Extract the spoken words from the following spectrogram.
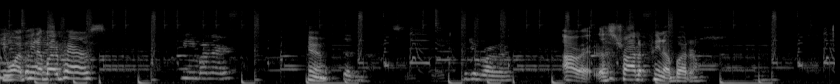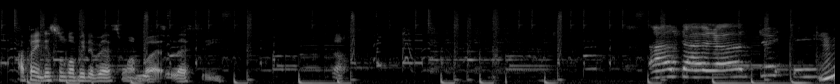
You want peanut butter, Paris? Peanut butter. Yeah. All right, let's try the peanut butter. I think this one's gonna be the best one, but let's see. No. Mm.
